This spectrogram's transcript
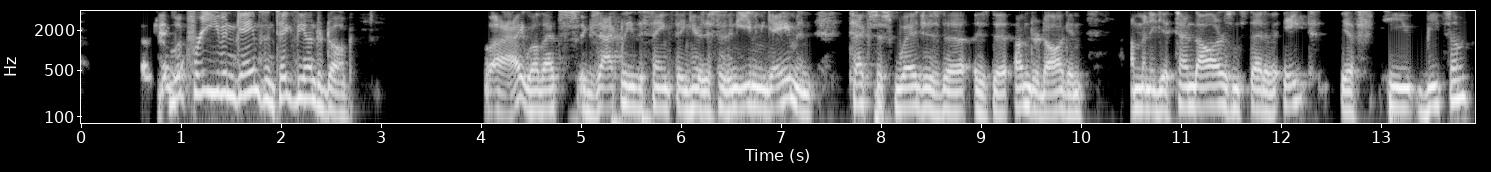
Look for even games and take the underdog. All right. Well, that's exactly the same thing here. This is an even game, and Texas Wedge is the is the underdog, and I'm going to get ten dollars instead of eight if he beats him.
